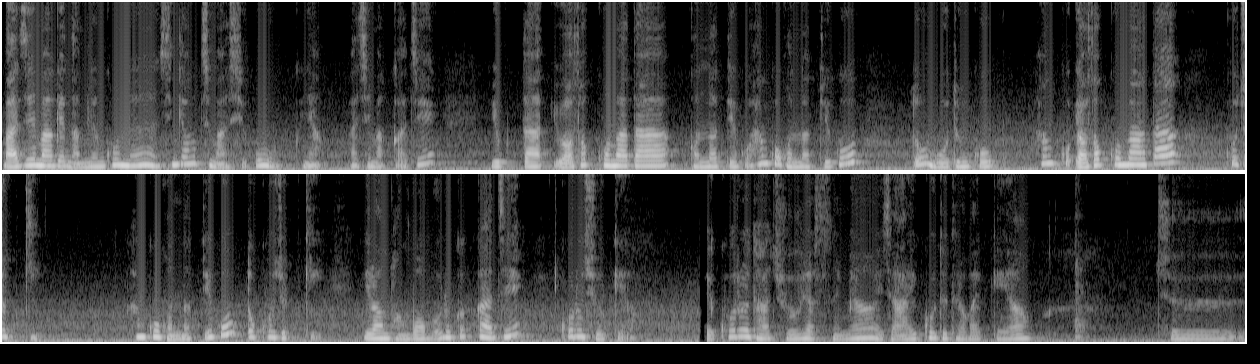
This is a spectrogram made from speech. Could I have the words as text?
마지막에 남는 코는 신경치 마시고 그냥 마지막까지 6단 6코마다 건너뛰고 한 코 건너뛰고 또 모든 코한 코, 여섯 코마다 코 줍기 한 코 건너뛰고 또 코 줍기 이런 방법으로 끝까지 코를 주울게요. 네, 코를 다 주우셨으면 이제 아이 코드 들어갈게요. 줄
